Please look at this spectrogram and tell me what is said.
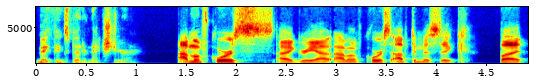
make things better next year. I'm of course I agree. I, am of course optimistic, but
